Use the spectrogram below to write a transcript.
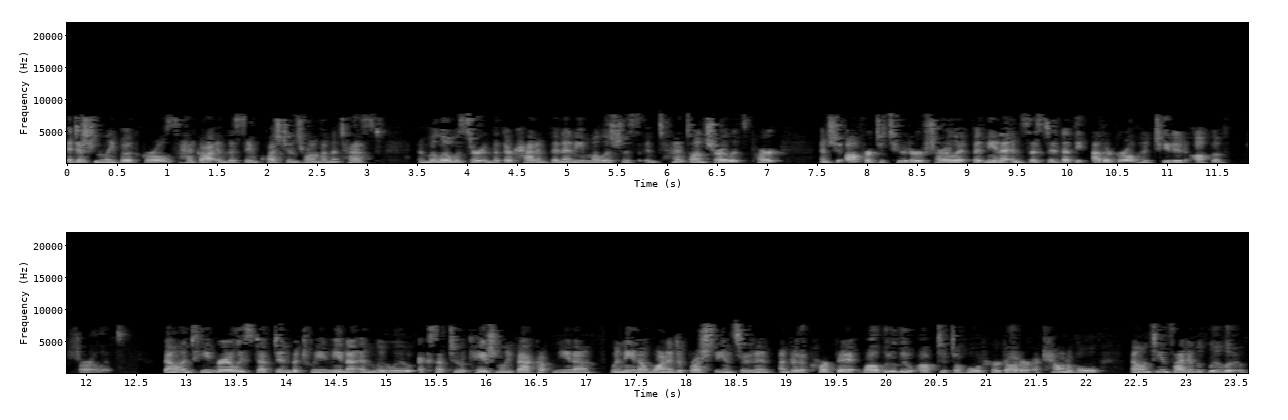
Additionally, both girls had gotten the same questions wrong on the test, and Willow was certain that there hadn't been any malicious intent on Charlotte's part, and she offered to tutor Charlotte, but Nina insisted that the other girl had cheated off of Charlotte. Valentine rarely stepped in between Nina and Lulu, except to occasionally back up Nina. When Nina wanted to brush the incident under the carpet, while Lulu opted to hold her daughter accountable, Valentine sided with Lulu.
